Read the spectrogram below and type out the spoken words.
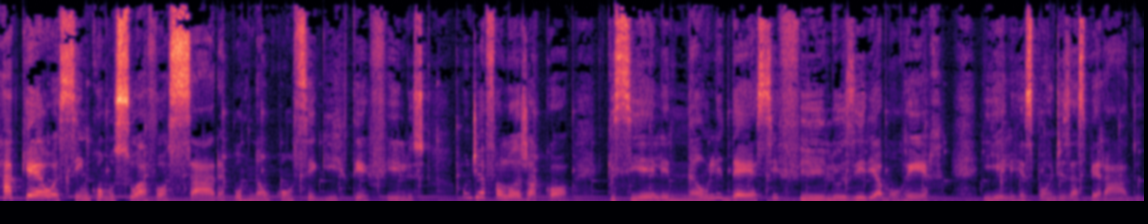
Raquel, assim como sua avó Sara, por não conseguir ter filhos, um dia falou a Jacó que se ele não lhe desse filhos, iria morrer. E ele responde exasperado:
